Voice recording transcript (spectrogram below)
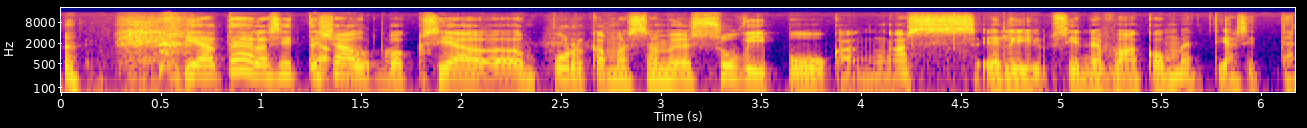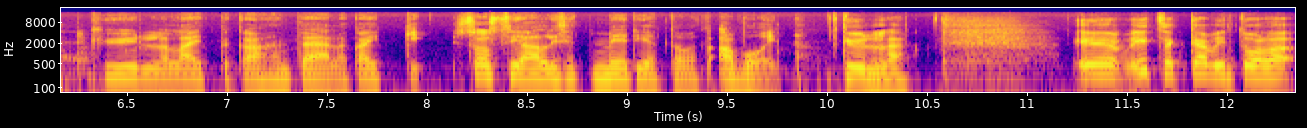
Ja täällä sitten shoutboxia on purkamassa myös Suvi Puukangas, eli sinne vaan kommenttia sitten. Kyllä, laittakaahan täällä. Kaikki sosiaaliset mediat ovat avoinna. Kyllä. Itse kävin tuolla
